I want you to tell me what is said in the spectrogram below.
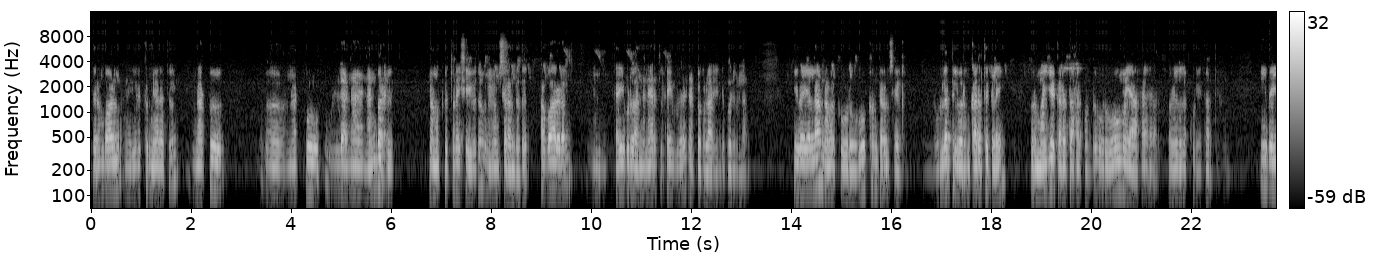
பெரும்பாலும் இருக்கும் நேரத்தில் நட்பு நட்பு உள்ள ந- நண்பர்கள் நமக்கு துணை செய்வது மிகவும் சிறந்தது. அவ்வாறிடம் கைவிடு அந்த நேரத்தில் கைவிடுவதை நட்பு கொள்ளாது என்று கூறியுள்ளார். இவையெல்லாம் நமக்கு ஒரு ஊக்கம் தரும் செயல்கள் உள்ளத்தில் வரும் கருத்துக்களை ஒரு மைய கருத்தாக கொண்டு ஒரு ஓமையாக சொல்லக்கூடிய கருத்துக்கள் இவை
